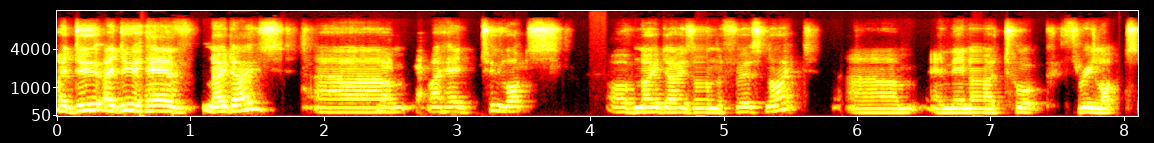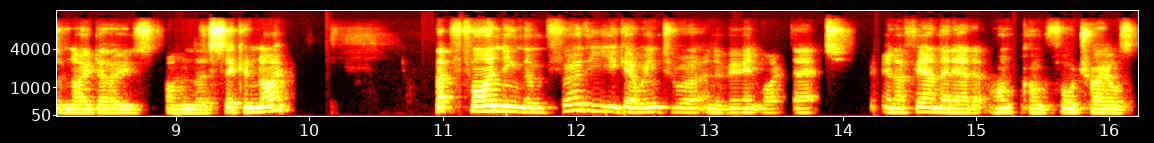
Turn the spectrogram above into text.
I do, I do have NoDoz. Um, I had two lots of NoDoz on the first night. Um, and then I took three lots of NoDoz on the second night. But finding them further you go into a, an event like that, and I found that out at Hong Kong Four Trails,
